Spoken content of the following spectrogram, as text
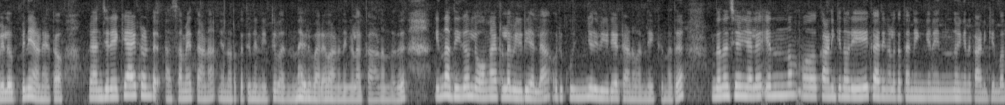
വെളുപ്പിനെയാണ് കേട്ടോ. ഒരു അഞ്ചരയൊക്കെ ആയിട്ടുണ്ട്. ആ സമയത്താണ് ഞാൻ ഉറക്കത്തിൽ നിന്നിട്ട് വന്ന ഒരു വരവാണ് നിങ്ങളെ കാണുന്നത്. ഇന്ന് അധികം ലോങ് ആയിട്ടുള്ള വീഡിയോ അല്ല ഒരു കുഞ്ഞൊരു വീഡിയോ ആയിട്ടാണ് വന്നേക്കുന്നത്. എന്താണെന്ന് വെച്ച് കഴിഞ്ഞാൽ എന്നും കാണിക്കുന്ന ഒരേ കാര്യങ്ങളൊക്കെ തന്നെ ഇങ്ങനെ എന്നും ഇങ്ങനെ കാണിക്കുമ്പോൾ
